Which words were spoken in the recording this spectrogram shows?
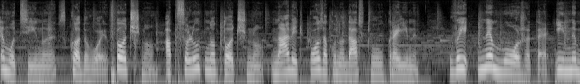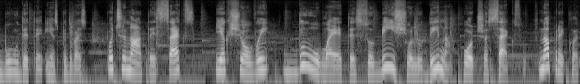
емоційною складовою. Точно, абсолютно точно, навіть по законодавству України. Ви не можете і не будете, я сподіваюся, починати секс, якщо ви думаєте собі, що людина хоче сексу. Наприклад,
